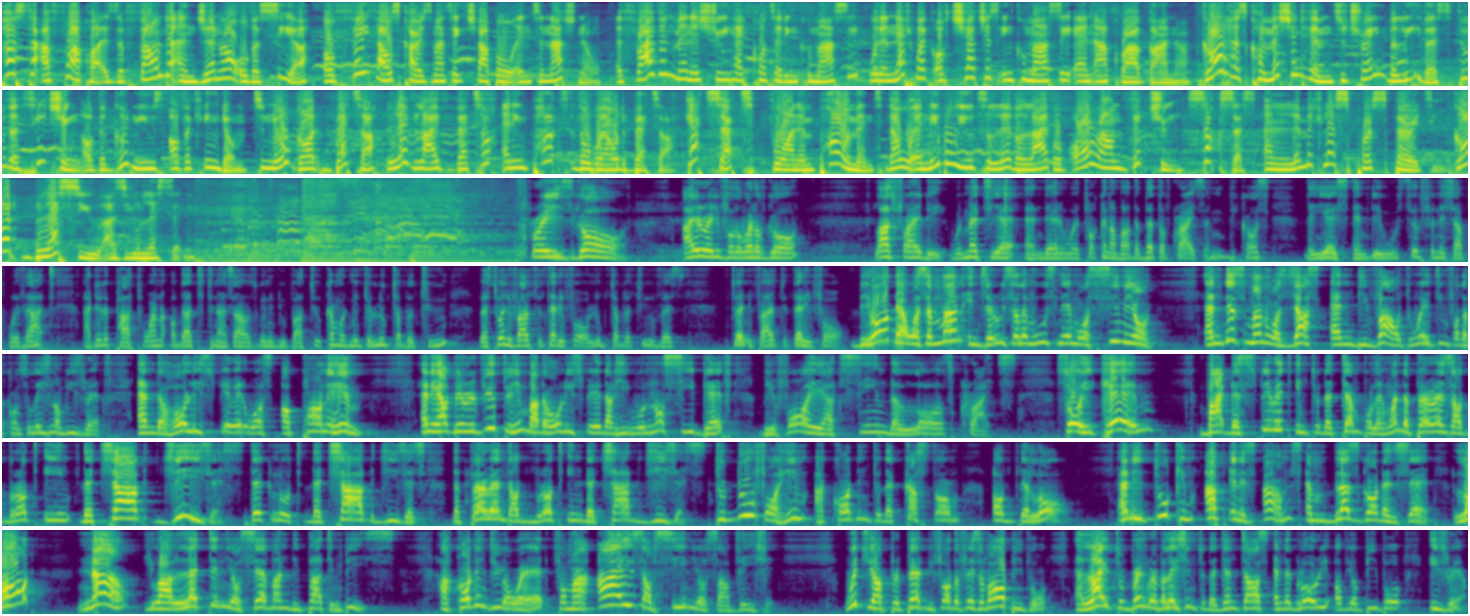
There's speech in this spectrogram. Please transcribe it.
Pastor Afuakwa is the founder and general overseer of Faith House Charismatic Chapel International, a thriving ministry headquartered in Kumasi with a network of churches in Kumasi and Accra, Ghana. God has commissioned him to train believers through the teaching of the good news of the kingdom to know God better, live life better, and impact the world better. Get set for an empowerment that will enable you to live a life of all round victory, success, and limitless prosperity. God bless you as you listen. Praise God. Are you ready for the word of God? Last Friday, we met here and then we are talking about the birth of Christ. And because the year is ending, we'll still finish up with that. I did a part one of that teaching as I was going to do part two. Come with me to Luke chapter 2, verse 25 to 34. Luke chapter 2, verse 25 to 34. Behold, there was a man in Jerusalem whose name was Simeon. And this man was just and devout, waiting for the consolation of Israel. And the Holy Spirit was upon him. And it had been revealed to him by the Holy Spirit that he would not see death before he had seen the Lord's Christ. So he came by the Spirit into the temple. And when the parents had brought in the child Jesus, take note, the child Jesus, the parent that brought in the child Jesus to do for him according to the custom of the law. And he took him up in his arms and blessed God and said, Lord, now you are letting your servant depart in peace, according to your word, for my eyes have seen your salvation, which you have prepared before the face of all people, a light to bring revelation to the Gentiles and the glory of your people Israel.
